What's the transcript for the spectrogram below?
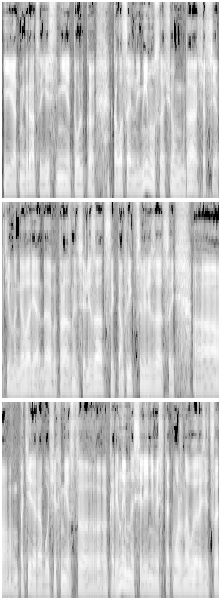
И от миграции есть не только колоссальные минусы, о чем да, сейчас все активно говорят, да, вот разные цивилизации, конфликт цивилизаций, а, потеря рабочих мест э, коренным населением, если так можно выразиться,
